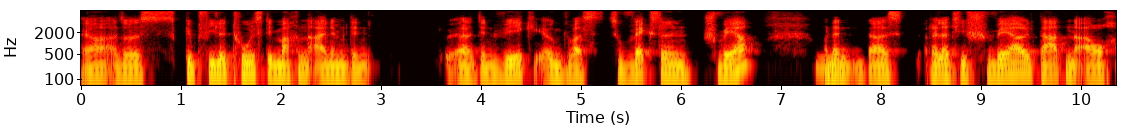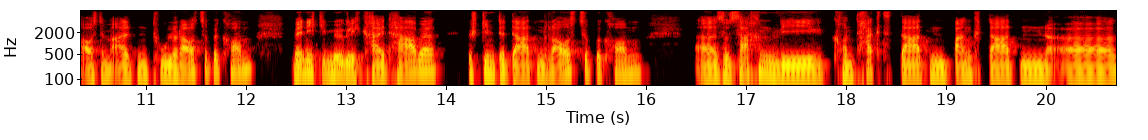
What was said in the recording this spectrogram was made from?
Ja, also es gibt viele Tools, die machen einem den, äh, den Weg, irgendwas zu wechseln, schwer. Und dann mhm. da ist relativ schwer, Daten auch aus dem alten Tool rauszubekommen. Wenn ich die Möglichkeit habe, bestimmte Daten rauszubekommen, äh, so Sachen wie Kontaktdaten, Bankdaten, äh,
